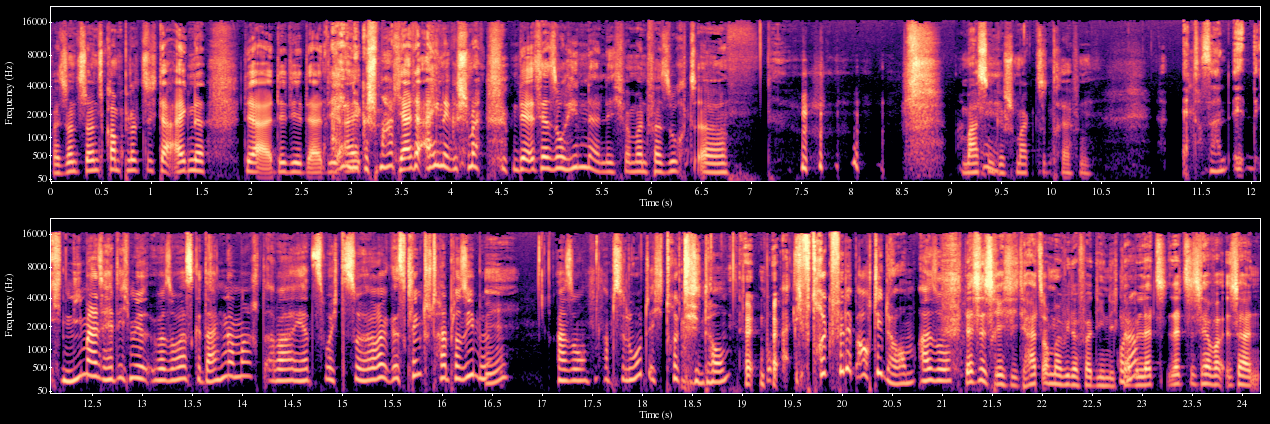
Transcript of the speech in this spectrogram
Weil sonst, sonst kommt plötzlich der eigene, der, der, der, der, die eigene eig- Geschmack. Ja, der eigene Geschmack. Und der ist ja so hinderlich, wenn man versucht, äh, Massengeschmack zu treffen. Interessant. Ich, niemals hätte ich mir über sowas Gedanken gemacht, aber jetzt, wo ich das so höre, es klingt total plausibel. Mhm. Also absolut, ich drücke die Daumen. Ich drücke Philipp auch die Daumen. Also Das ist richtig, der hat es auch mal wieder verdient. Ich Oder? glaube, letzt, letztes Jahr war, ist er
